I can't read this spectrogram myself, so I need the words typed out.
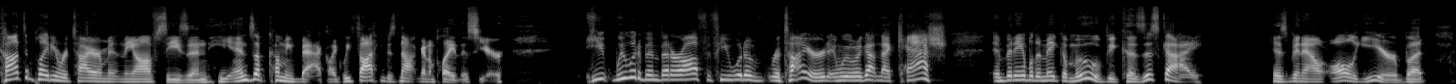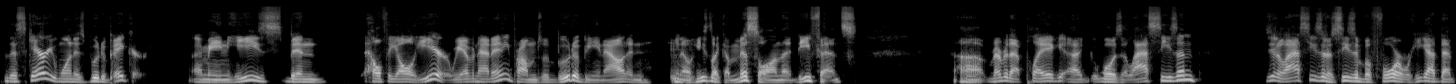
contemplating retirement in the offseason. He ends up coming back. Like we thought he was not going to play this year. He we would have been better off if he would have retired and we would have gotten that cash and been able to make a move because this guy has been out all year. But the scary one is Budda Baker. I mean, he's been healthy all year. We haven't had any problems with Budda being out, and you know he's like a missile on that defense. Uh, remember that play? Uh, what was it last season? It last season or season before where he got that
